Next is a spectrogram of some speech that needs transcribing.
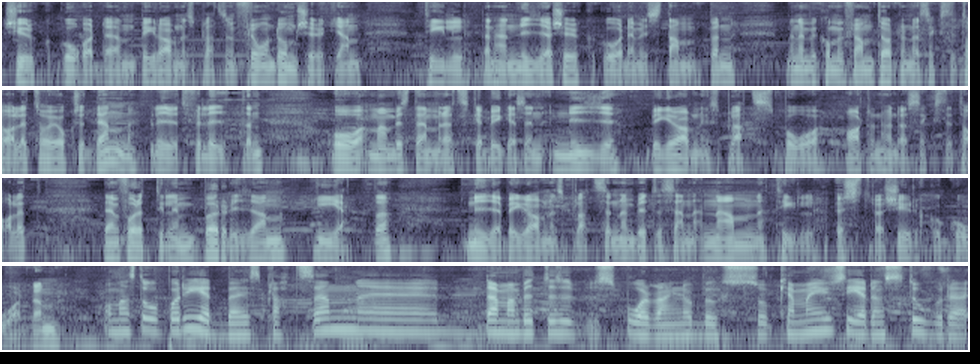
kyrkogården, begravningsplatsen, från domkyrkan till den här nya kyrkogården vid Stampen. Men när vi kommer fram till 1860-talet så har ju också den blivit för liten och man bestämmer att det ska byggas en ny begravningsplats på 1860-talet. Den får till en början heta nya begravningsplatsen men byter sedan namn till Östra kyrkogården. Om man står på Redbergsplatsen eh, där man byter spårvagn och buss så kan man ju se den stora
